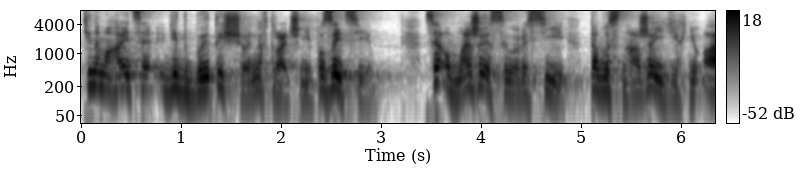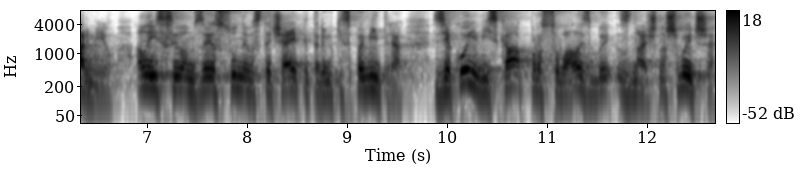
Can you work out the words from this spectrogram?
ті намагаються відбити щойно втрачені позиції. Це обмежує сили Росії та виснажує їхню армію, але й силам ЗСУ не вистачає підтримки з повітря, з якої війська просувались би значно швидше,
